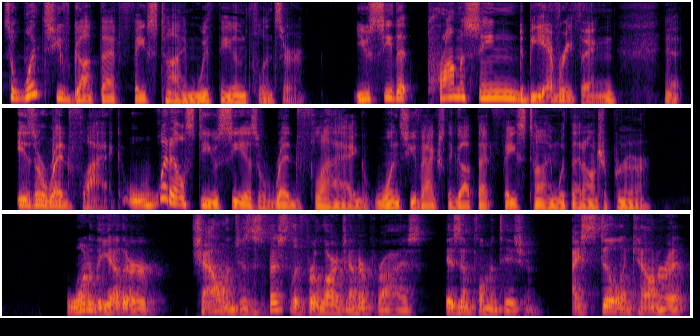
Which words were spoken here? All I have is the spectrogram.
So once you've got that FaceTime with the influencer, you see that promising to be everything uh, is a red flag. What else do you see as a red flag once you've actually got that FaceTime with that entrepreneur? One of the other challenges, especially for large enterprise, is implementation. I still encounter it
